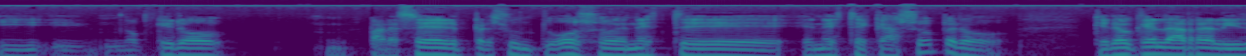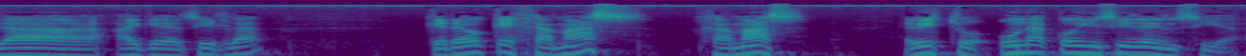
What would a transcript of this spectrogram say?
y no quiero parecer presuntuoso en este, en este caso, pero creo que la realidad hay que decirla. Creo que jamás, jamás he visto una coincidencia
